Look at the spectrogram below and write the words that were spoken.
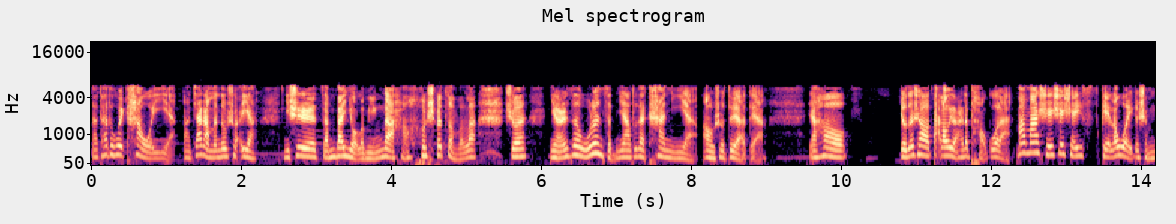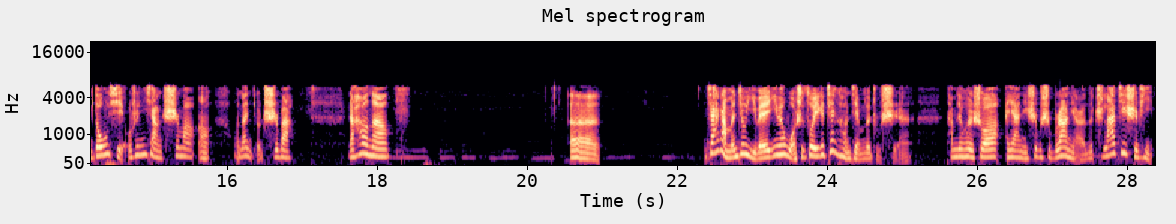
那他都会看我一眼啊！家长们都说：“哎呀，你是咱们班有了名的哈。”我说：“怎么了？”说你儿子无论怎么样都在看你一眼啊！我说：“对啊，对啊。”然后有的时候大老远还得跑过来，妈妈谁谁谁给了我一个什么东西？我说：“你想吃吗？”嗯，我那你就吃吧。然后呢，呃，家长们就以为因为我是做一个健康节目的主持人，他们就会说：“哎呀，你是不是不让你儿子吃垃圾食品？”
